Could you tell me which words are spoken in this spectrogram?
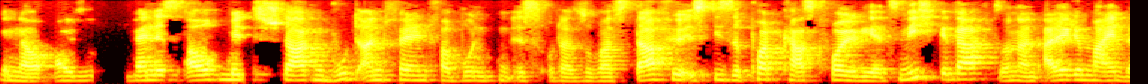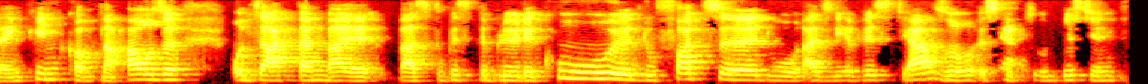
Genau, also wenn es auch mit starken Wutanfällen verbunden ist oder sowas. Dafür ist diese Podcast-Folge jetzt nicht gedacht, sondern allgemein, dein Kind kommt nach Hause und sagt dann mal, was, du bist eine blöde Kuh, du Fotze, du, also ihr wisst ja, so, es ja. gibt so ein bisschen,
